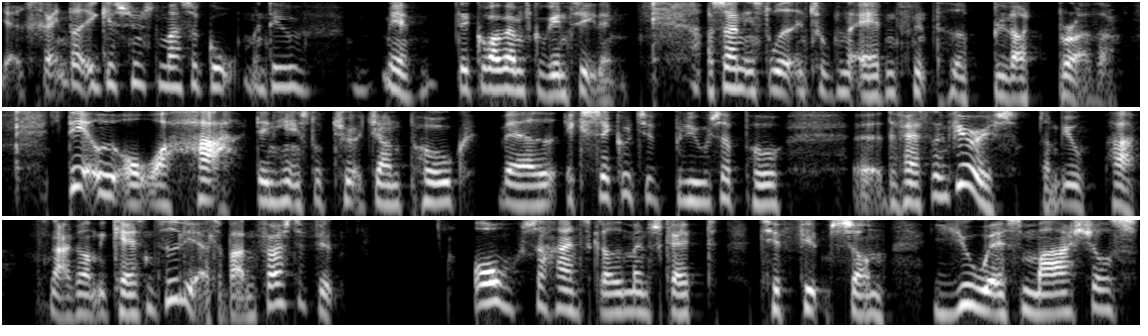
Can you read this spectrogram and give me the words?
Jeg render ikke, jeg synes, den var så god, men det er jo ja, det kunne godt være, man skulle gense den. Og så har han instrueret en 2018 film, der hedder Blood Brother. Derudover har den her instruktør, John Polk, været executive producer på uh, The Fast and Furious, som vi jo har snakket om i kassen tidligere, altså bare den første film. Og så har han skrevet manuskript til film som U.S. Marshals,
